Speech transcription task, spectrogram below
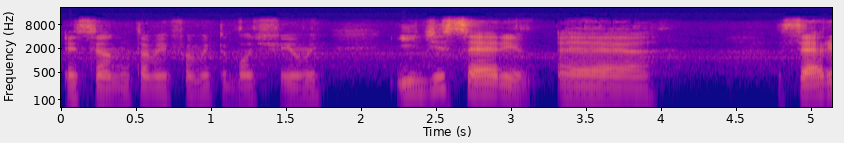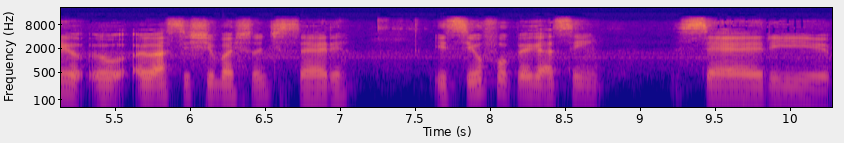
esse ano também foi muito bom de filme. E de série, é... Série, eu, eu assisti bastante série. E se eu for pegar, assim, série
